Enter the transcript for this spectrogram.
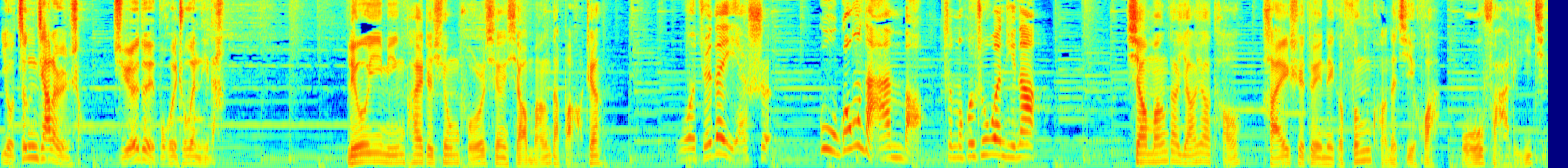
又增加了人手，绝对不会出问题的。刘一鸣拍着胸脯向小芒的保证：“我觉得也是，故宫的安保怎么会出问题呢？”小芒倒摇摇头，还是对那个疯狂的计划无法理解。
